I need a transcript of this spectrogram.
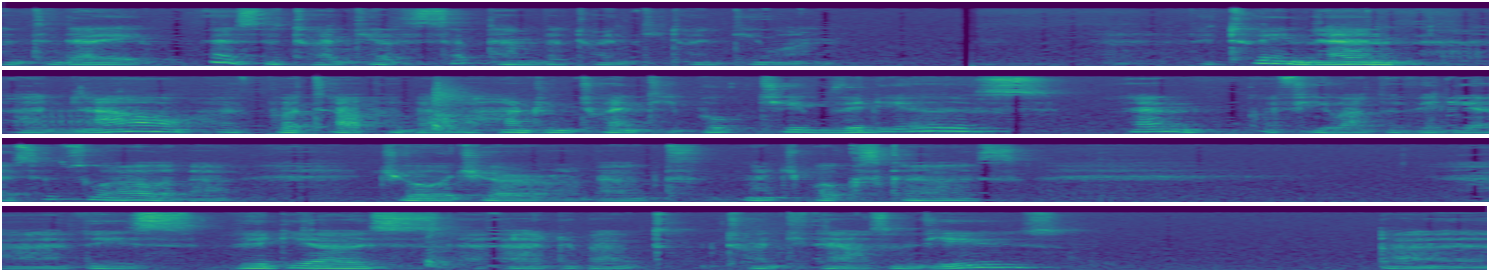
and today is the 20th of September 2021. Between then and now I've put up about 120 booktube videos and a few other videos as well about Georgia or about Matchbox cars. Uh, these videos have had about 20,000 views uh,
